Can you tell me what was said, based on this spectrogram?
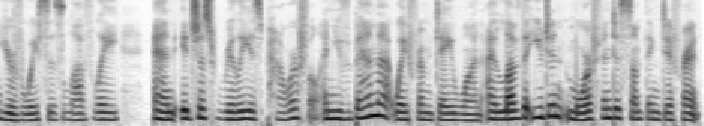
Your voice is lovely and it just really is powerful. And you've been that way from day one. I love that you didn't morph into something different.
